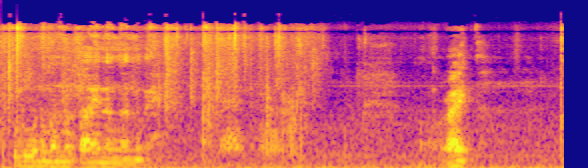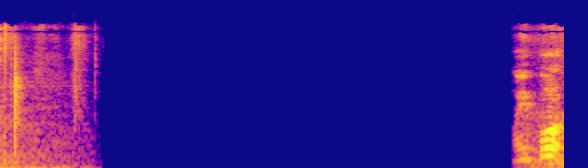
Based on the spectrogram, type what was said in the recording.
pakulo naman na tayo ng ano eh. Alright. Ngayon po,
